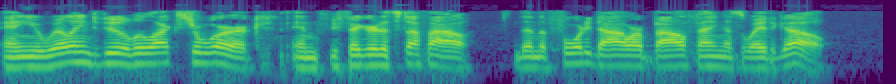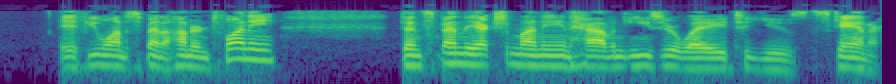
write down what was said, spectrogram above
and you're willing to do a little extra work and figure this stuff out, then the $40 Baofeng is the way to go. If you want to spend 120, then spend the extra money and have an easier way to use the scanner.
